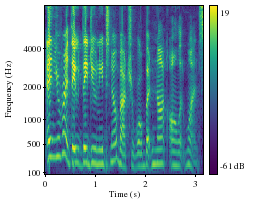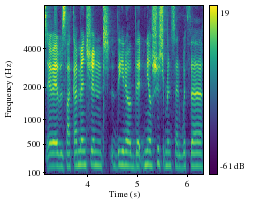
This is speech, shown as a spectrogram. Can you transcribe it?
and you're right they they do need to know about your world but not all at once. It, it was like i mentioned the, you know that Neal Shusterman said with the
